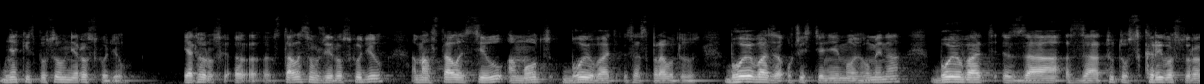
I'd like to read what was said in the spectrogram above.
nejakým spôsobom nerozchodil. Ja to roz, stále som vždy rozchodil a mám stále silu a moc bojovať za spravodlivosť. Bojovať za očistenie môjho mena, bojovať za, za túto skrivosť, ktorá,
